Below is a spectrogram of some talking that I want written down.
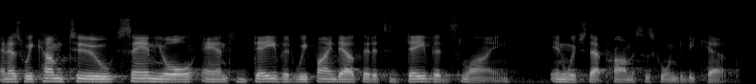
And as we come to Samuel and David, we find out that it's David's line in which that promise is going to be kept.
